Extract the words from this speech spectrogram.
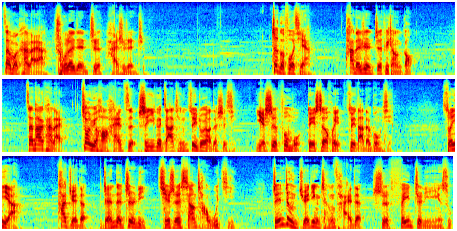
在我看来啊，除了认知还是认知。这个父亲啊，他的认知非常高，在他看来，教育好孩子是一个家庭最重要的事情，也是父母对社会最大的贡献。所以啊，他觉得人的智力其实相差无几，真正决定成才的是非智力因素。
